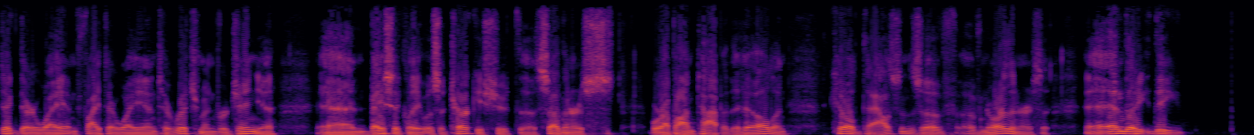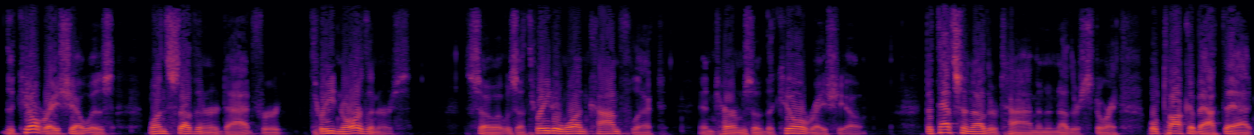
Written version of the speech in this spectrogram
dig their way and fight their way into Richmond, Virginia, and basically it was a turkey shoot. The Southerners were up on top of the hill and killed thousands of, of Northerners, and the the the kill ratio was one Southerner died for three Northerners, so it was a three to one conflict in terms of the kill ratio. But that's another time and another story. We'll talk about that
